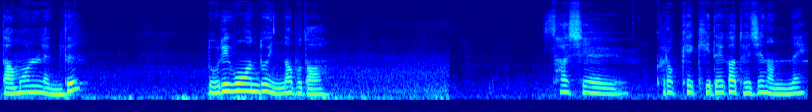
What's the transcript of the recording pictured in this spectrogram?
남원랜드? 놀이공원도 있나 보다. 사실 그렇게 기대가 되진 않네.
